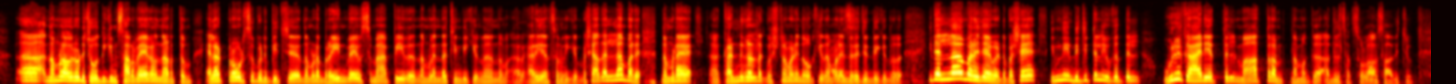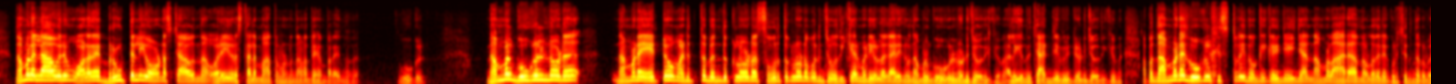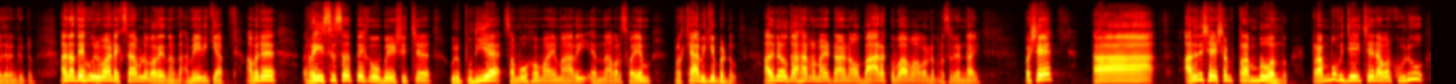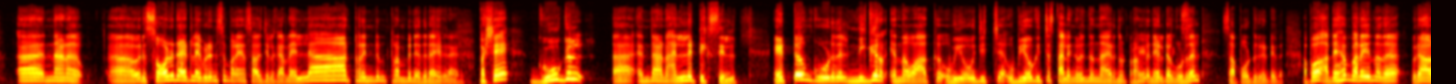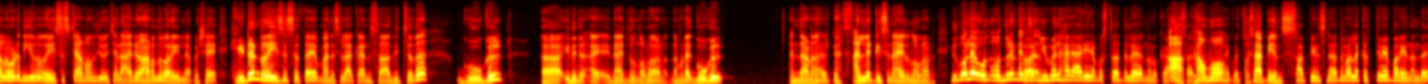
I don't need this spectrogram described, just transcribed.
നമ്മൾ അവരോട് ചോദിക്കും സർവേകൾ നടത്തും ഇലക്ട്രോഡ്സ് പിടിപ്പിച്ച് നമ്മുടെ ബ്രെയിൻ വേവ്സ് മാപ്പ് ചെയ്ത് നമ്മൾ എന്താ ചിന്തിക്കുന്നതെന്ന് അറിയാൻ ശ്രമിക്കും. പക്ഷെ അതെല്ലാം പറയും നമ്മുടെ കണ്ണുകളുടെ കൃഷ്ണമണി നോക്കി നമ്മൾ. എന്തിനാ ചിന്തിക്കുന്നത്? ഇതെല്ലാം പരിചയപ്പെട്ടു പക്ഷേ ഇന്ന് ഈ ഡിജിറ്റൽ യുഗത്തിൽ ഒരു കാര്യത്തിൽ മാത്രം നമുക്ക് അതിൽ സക്സസ്ഫുൾ ആവാൻ സാധിച്ചു. നമ്മളെല്ലാവരും വളരെ ബ്രൂട്ടലി ഓണസ്റ്റ് ആവുന്ന ഒരേ ഒരു സ്ഥലം മാത്രമുണ്ടെന്നാണ് അദ്ദേഹം പറയുന്നത്. ഗൂഗിൾ. നമ്മൾ ഗൂഗിളിനോട് നമ്മുടെ ഏറ്റവും അടുത്ത ബന്ധുക്കളോട് സുഹൃത്തുക്കളോട് പോലും ചോദിക്കാൻ മടിയുള്ള കാര്യങ്ങൾ നമ്മൾ ഗൂഗിളിനോട് ചോദിക്കും. അല്ലെങ്കിൽ ഇന്ന് ചാറ്റ് ജി ബിറ്റിയോട് ചോദിക്കുന്നു. അപ്പോൾ നമ്മുടെ ഗൂഗിൾ ഹിസ്റ്ററി നോക്കിക്കഴിഞ്ഞ് കഴിഞ്ഞാൽ നമ്മൾ ആരാന്നുള്ളതിനെക്കുറിച്ച് ഒരു നിർവചനം കിട്ടും. അതിന് അദ്ദേഹം ഒരുപാട് എക്സാമ്പിൾ പറയുന്നുണ്ട്. അമേരിക്ക. അവർ റേസിസത്തെയൊക്കെ ഉപേക്ഷിച്ച് ഒരു പുതിയ സമൂഹമായി മാറി എന്ന് അവർ സ്വയം പ്രഖ്യാപിക്കപ്പെട്ടു. അതിന് ഉദാഹരണമായിട്ടാണ് ബാരക് ഒബാമ അവരുടെ പ്രസിഡന്റായി പക്ഷേ അതിനുശേഷം ട്രംപ് വന്നു. ട്രംപ് വിജയിച്ചതിന് അവർക്കൊരു എന്താണ് ഒരു സോളിഡ് ആയിട്ടുള്ള എവിഡൻസും പറയാൻ സാധിച്ചില്ല. കാരണം എല്ലാ ട്രെൻഡും ട്രംപിനെതിരായിരുന്നു. പക്ഷേ ഗൂഗിൾ എന്താണ് അനലറ്റിക്സിൽ ഏറ്റവും കൂടുതൽ നിഗർ എന്ന വാക്ക് ഉപയോഗിച്ച ഉപയോഗിച്ച സ്ഥലങ്ങളിൽ നിന്നായിരുന്നു ട്രംപിന് ഏറ്റവും കൂടുതൽ സപ്പോർട്ട് കിട്ടിയത്. അപ്പോൾ അദ്ദേഹം പറയുന്നത് ഒരാളോട് നീ ഒരു റേസിസ്റ്റ് ആണോ എന്ന് ചോദിച്ചാൽ ആരും ആണെന്ന് പറയില്ല. പക്ഷേ ഹിഡൻ റേസിസത്തെ മനസ്സിലാക്കാൻ സാധിച്ചത് ഗൂഗിൾ ഇതിന് ഇതിനായിരുന്നു എന്നുള്ളതാണ്. നമ്മുടെ ഗൂഗിൾ എന്താണ്? അനലറ്റിക്സിനായിരുന്നുള്ളതാണ്. ഇതുപോലെ ഒന്ന് രണ്ട് ന്യൂവൽ ഹരാരിയുടെ പുസ്തകത്തിൽ നമുക്ക് ഹൗമോ അതിനെക്കുറിച്ച് സാപ്പിയൻസ്. സാപ്പിയൻസിനകത്ത് വളരെ കൃത്യമായി പറയുന്നുണ്ട്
